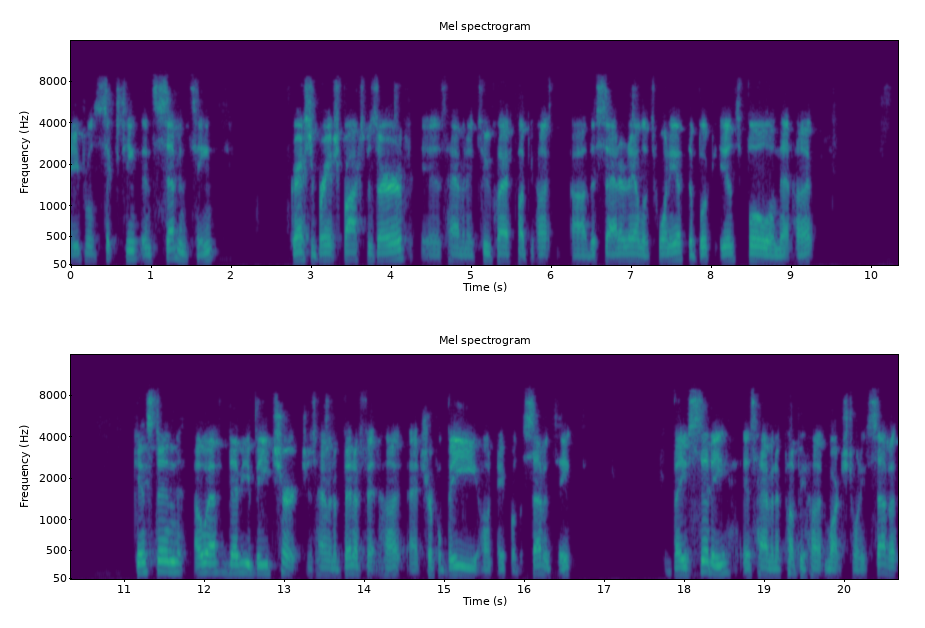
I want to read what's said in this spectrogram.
April 16th and 17th. Grassy Branch Fox Preserve is having a two class puppy hunt uh, this Saturday on the 20th. The book is full on that hunt. Kinston OFWB Church is having a benefit hunt at Triple B on April the 17th. Bay City is having a puppy hunt March 27th.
